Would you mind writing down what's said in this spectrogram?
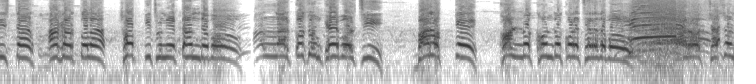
সিস্টার আগারতলা, সবকিছু নিয়ে টান দেব। আল্লাহর কসম খেয়ে বলছি, ভারতকে খন্ড খন্ড করে ছেড়ে দেব। ভারত শাসন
